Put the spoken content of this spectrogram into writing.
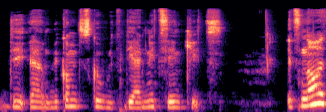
the um becoming to school with their knitting kits. It's not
